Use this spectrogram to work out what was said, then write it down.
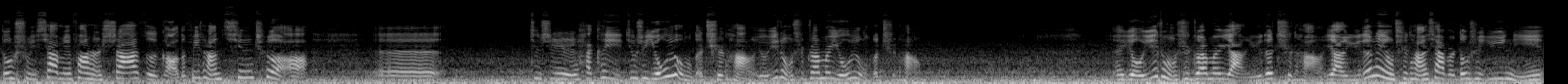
都属于下面放上沙子，搞得非常清澈啊。呃，就是还可以，就是游泳的池塘，有一种是专门游泳的池塘，有一种是专门养鱼的池塘。养鱼的那种池塘下边都是淤泥，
